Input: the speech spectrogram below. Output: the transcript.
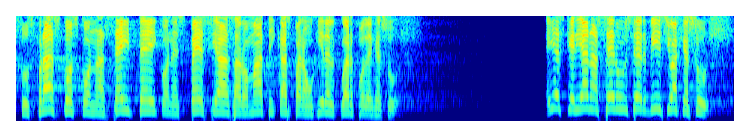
sus frascos con aceite y con especias aromáticas para ungir el cuerpo de Jesús. Ellas querían hacer un servicio a Jesús.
